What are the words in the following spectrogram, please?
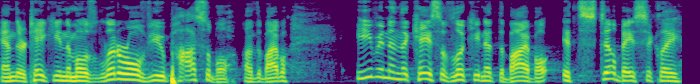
and they're taking the most literal view possible of the Bible, even in the case of looking at the Bible, it's still basically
